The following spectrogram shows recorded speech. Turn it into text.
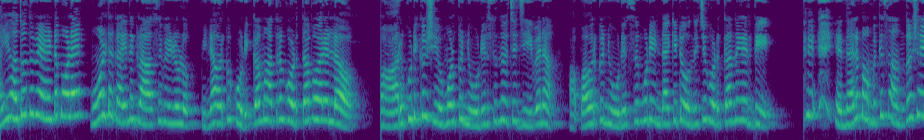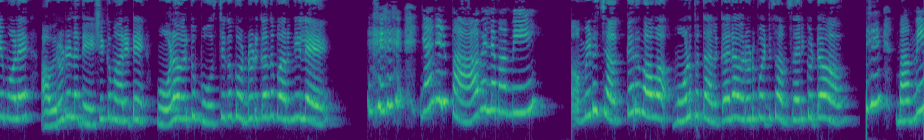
അയ്യോ അതൊന്നും വേണ്ട മോളെ. മോളുടെ കയ്യിൽ ഗ്ലാസ് വീഴുള്ളൂ. പിന്നെ അവർക്ക് കുടിക്കാൻ മാത്രം കൊടുത്താൽ പോരല്ലോ. പാറക്കുട്ടിക്ക് ശിവമോൾക്ക് നൂഡിൽസ് എന്ന് വെച്ച ജീവനാ. അപ്പൊ അവർക്ക് നൂഡിൽസും കൂടി ഉണ്ടാക്കിട്ട് ഒന്നിച്ച് കൊടുക്കാന്ന് കരുതി. എന്നാലും മമ്മിക്ക് സന്തോഷമായി മോളെ. അവരോടുള്ള ദേഷ്യമൊക്കെ മാറിയിട്ട് മോളെ അവർക്ക് പോസ്റ്റ് ഒക്കെ കൊണ്ടുകൊടുക്കാന്ന് പറഞ്ഞില്ലേ? ഞാനൊരു പാവല്ല മമ്മി മമ്മിയുടെ ചക്കര പാവ മോളിപ്പോ തൽക്കാലം അവരോട് പോയിട്ട് സംസാരിക്കട്ടോ മമ്മി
